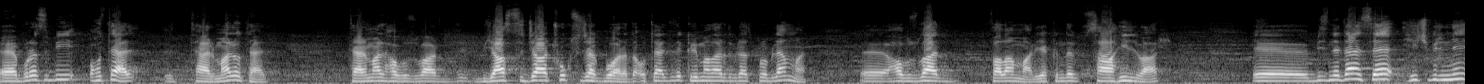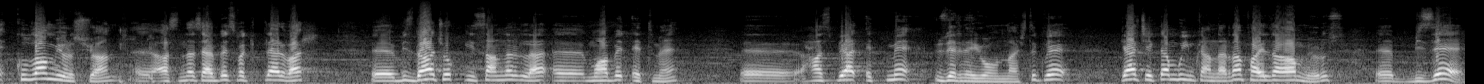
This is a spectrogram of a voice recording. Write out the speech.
Ee, burası bir otel, termal otel. Termal havuz var. Yaz sıcağı çok sıcak bu arada. Otelde de klimalarda biraz problem var. Ee, havuzlar falan var. Yakında sahil var. Ee, biz nedense hiçbirini kullanmıyoruz şu an. Ee, aslında serbest vakitler var. Ee, biz daha çok insanlarla e, muhabbet etme, e, hasbihal etme üzerine yoğunlaştık ve gerçekten bu imkanlardan faydalanmıyoruz. Ee, bize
